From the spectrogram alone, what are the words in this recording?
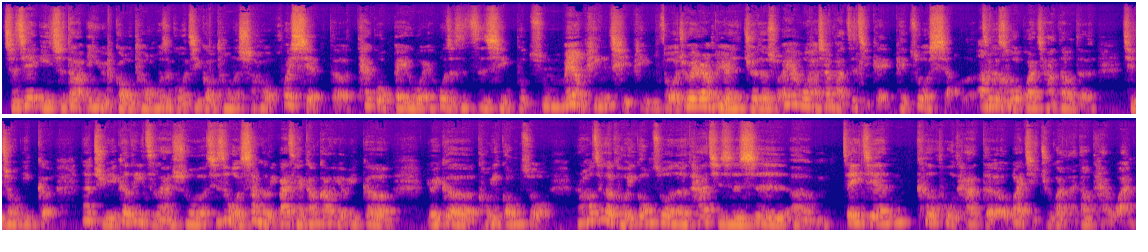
直接移植到英语沟通或是国际沟通的时候，会显得太过卑微，或者是自信不足，没有平起平坐，就会让别人觉得说：“哎呀，我好像把自己给给做小了。”这个是我观察到的其中一个。那举一个例子来说，其实我上个礼拜才刚刚有一个有一个口译工作，然后这个口译工作呢，它其实是嗯这一间客户他的外籍主管来到台湾，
